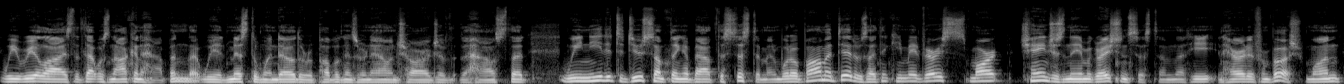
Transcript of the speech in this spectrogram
we realized that that was not going to happen, that we had missed the window, the Republicans were now in charge of the House, that we needed to do something about the system. And what Obama did was I think he made very smart changes in the immigration system that he inherited from Bush. One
